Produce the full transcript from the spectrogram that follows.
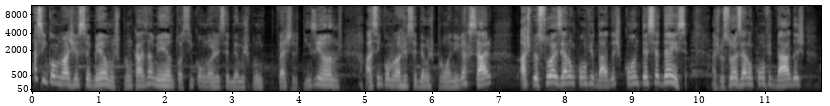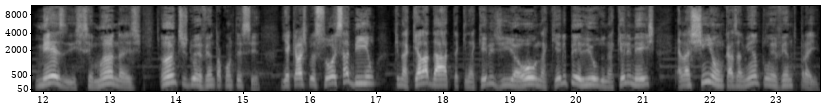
assim como nós recebemos para um casamento, assim como nós recebemos para uma festa de 15 anos, assim como nós recebemos para um aniversário, as pessoas eram convidadas com antecedência. As pessoas eram convidadas meses, semanas antes do evento acontecer. E aquelas pessoas sabiam que naquela data, que naquele dia ou naquele período, naquele mês, elas tinham um casamento, um evento para ir.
